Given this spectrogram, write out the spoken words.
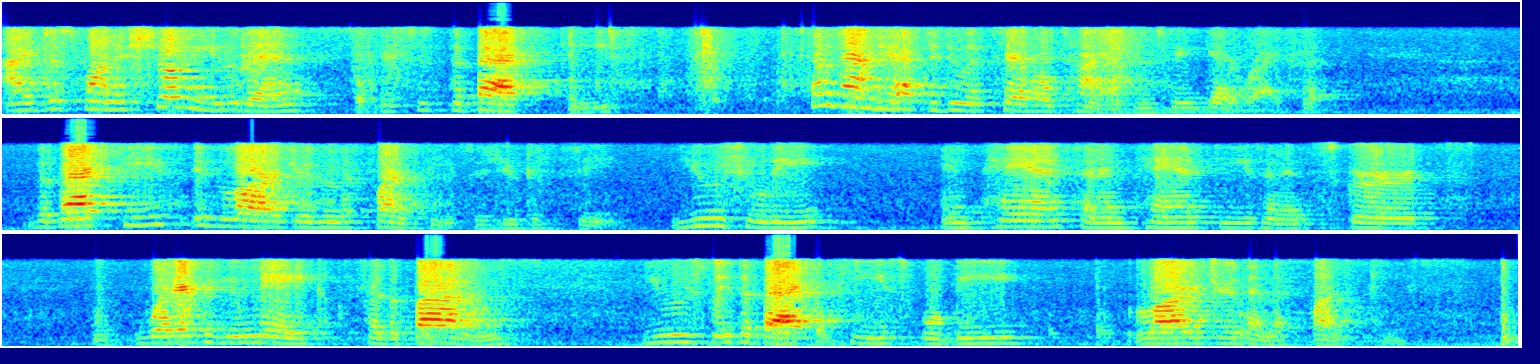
I just want to show you then, this is the back piece. Sometimes you have to do it several times until you get it right, but the back piece is larger than the front piece, as you can see. Usually, in pants and in panties and in skirts, whatever you make for the bottoms, usually the back piece will be larger than the front piece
